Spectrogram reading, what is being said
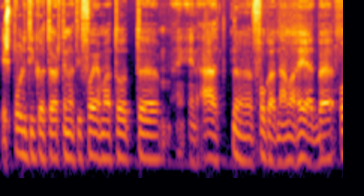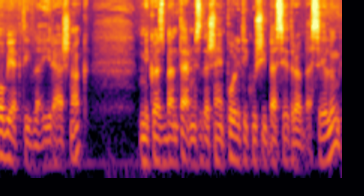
és politikatörténeti folyamatot én átfogadnám a helyetbe objektív leírásnak, miközben természetesen egy politikusi beszédről beszélünk,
